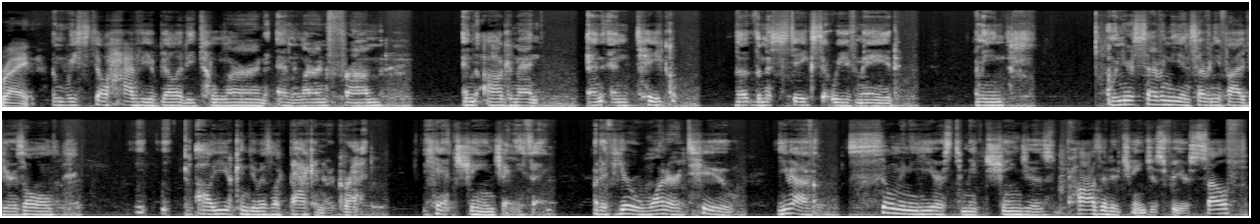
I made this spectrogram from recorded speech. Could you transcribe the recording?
Right. And we still have the ability to learn and learn from and augment and, and take the, the mistakes that we've made. I mean, when you're 70 and 75 years old, all you can do is look back and regret. You can't change anything. But if you're one or two, you have so many years to make changes, positive changes for yourself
